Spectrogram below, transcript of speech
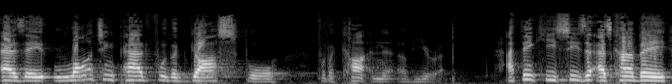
as a launching pad for the gospel for the continent of Europe. I think he sees it as kind of a,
